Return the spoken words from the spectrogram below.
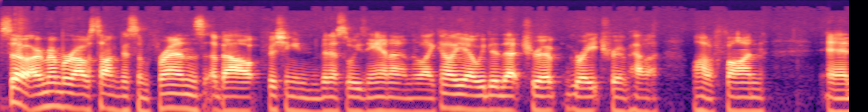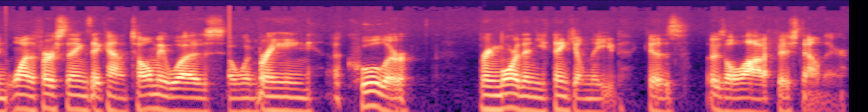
So I remember I was talking to some friends about fishing in Venice, Louisiana, and they're like, oh yeah, we did that trip, great trip, had a lot of fun. And one of the first things they kind of told me was when bringing a cooler, bring more than you think you'll need because there's a lot of fish down there.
